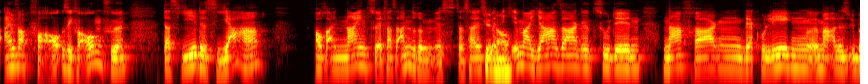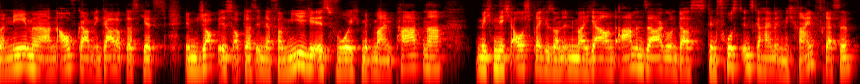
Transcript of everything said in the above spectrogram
einfach vor, sich vor Augen führen, dass jedes Ja auch ein Nein zu etwas anderem ist. Das heißt, genau. wenn ich immer Ja sage zu den Nachfragen der Kollegen, immer alles übernehme an Aufgaben, egal ob das jetzt im Job ist, ob das in der Familie ist, wo ich mit meinem Partner mich nicht ausspreche, sondern immer Ja und Amen sage und das den Frust insgeheim in mich reinfresse,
